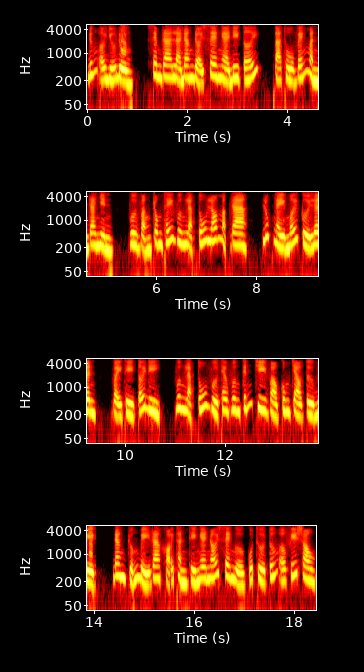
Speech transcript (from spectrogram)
đứng ở giữa đường, xem ra là đang đợi xe ngài đi tới, tạ thù vén mạnh ra nhìn, vừa vặn trông thấy vương lạc tú ló mặt ra, lúc này mới cười lên, vậy thì tới đi, vương lạc tú vừa theo vương kính chi vào cung chào từ biệt, đang chuẩn bị ra khỏi thành thì nghe nói xe ngựa của thừa tướng ở phía sau,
